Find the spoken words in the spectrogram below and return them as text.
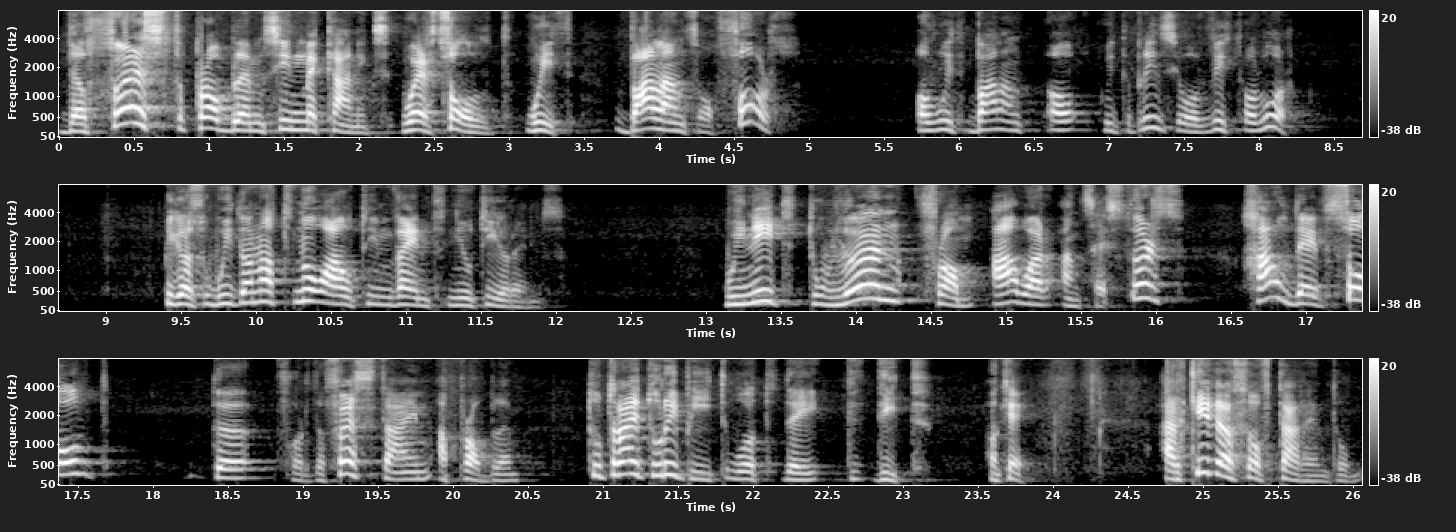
the first problems in mechanics were solved with balance of force or with balance or with the principle of virtual work. Because we do not know how to invent new theorems. We need to learn from our ancestors how they've solved the, for the first time a problem to try to repeat what they did. Okay. Archytas of Tarentum,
